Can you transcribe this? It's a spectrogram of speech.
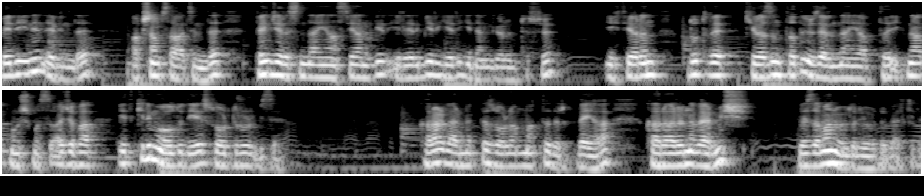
Bedi'nin evinde akşam saatinde penceresinden yansıyan bir ileri bir geri giden görüntüsü, ihtiyarın dut ve kirazın tadı üzerinden yaptığı ikna konuşması acaba etkili mi oldu diye sordurur bize. Karar vermekte zorlanmaktadır veya kararını vermiş ve zaman öldürüyordu belki de.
